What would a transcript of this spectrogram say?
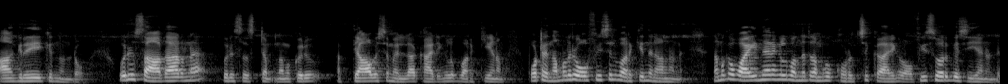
ആഗ്രഹിക്കുന്നുണ്ടോ? ഒരു സാധാരണ ഒരു സിസ്റ്റം നമുക്കൊരു അത്യാവശ്യം എല്ലാ കാര്യങ്ങളും വർക്ക് ചെയ്യണം. പോട്ടെ നമ്മളൊരു ഓഫീസിൽ വർക്ക് ചെയ്യുന്ന ഒരാളാണ്. നമുക്ക് വൈകുന്നേരങ്ങൾ വന്നിട്ട് നമുക്ക് കുറച്ച് കാര്യങ്ങൾ ഓഫീസ് വർക്ക് ചെയ്യാനുണ്ട്.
